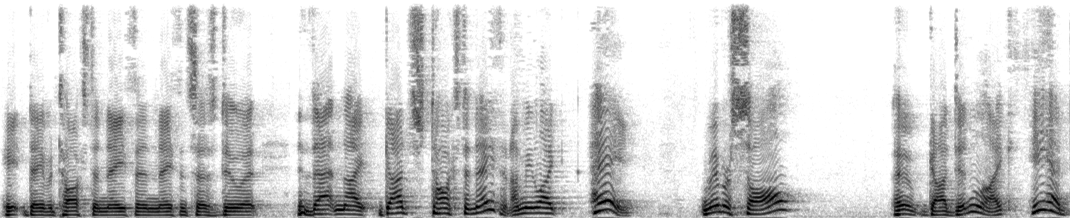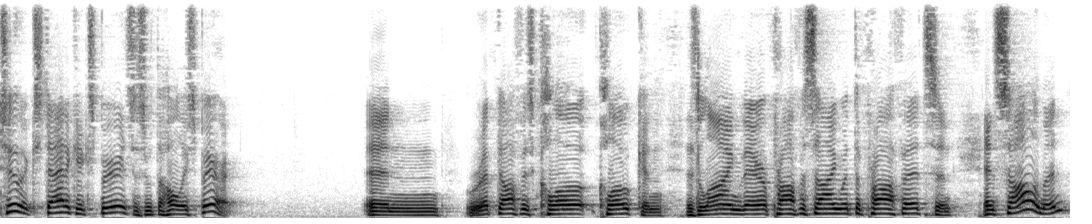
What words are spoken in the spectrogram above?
He, David talks to Nathan. Nathan says, do it. And that night, God talks to Nathan. I mean, like, hey, remember Saul? Who God didn't like. He had two ecstatic experiences with the Holy Spirit and ripped off his clo- cloak and is lying there prophesying with the prophets. And, and Solomon,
